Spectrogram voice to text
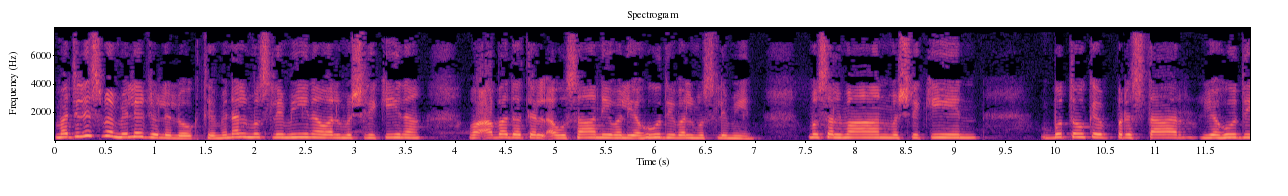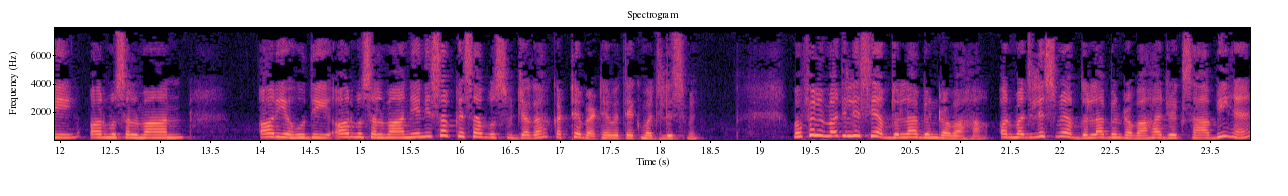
مجلس میں ملے جلے لوگ تھے، من المسلمین والمشرکین و ابدت الاوسانی والیہودی والمسلمین، مسلمان مشرقین بتوں کے پرستار، یہودی اور مسلمان، اور یہودی اور مسلمان یعنی سب کے سب اس جگہ کٹھے بیٹھے ہوئے تھے ایک مجلس میں۔ وہ فل مجلس عبداللہ بن روا اور مجلس میں عبداللہ بن روا جو ایک صحابی ہیں،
